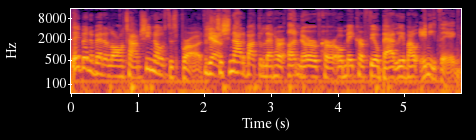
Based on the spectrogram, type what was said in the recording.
they've been a bed a long time. She knows this broad. Yeah. So she's not about to let her unnerve her or make her feel badly about anything.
